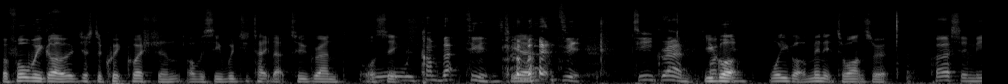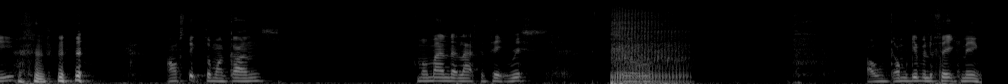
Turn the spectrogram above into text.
Before we go, just a quick question. Obviously, would you take that two grand or Ooh, six? we come back to it. Come Yeah. back to it. Two grand. You got- Fucking- Well, you got a minute to answer it. personally. I'll stick to my guns. I'm a man that likes to take risks. So I'll, I'm giving the fake name.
